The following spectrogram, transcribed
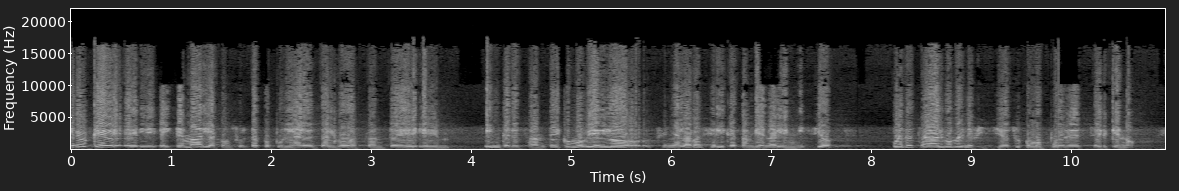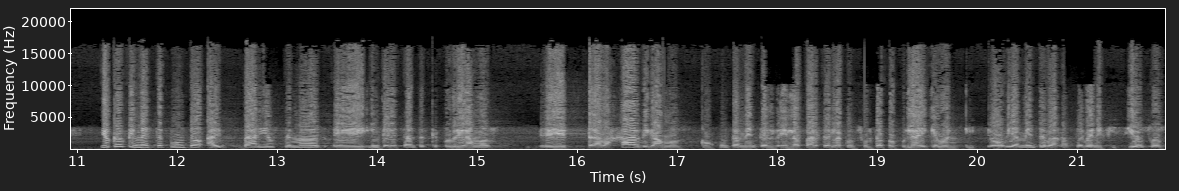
Creo que el, tema de la consulta popular es algo bastante eh, interesante y como bien lo señalaba Angélica también al inicio, puede ser algo beneficioso como puede ser que no. Yo creo que en este punto hay varios temas eh, interesantes que podríamos eh, trabajar, digamos, conjuntamente en, la parte de la consulta popular y que bueno, obviamente van a ser beneficiosos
